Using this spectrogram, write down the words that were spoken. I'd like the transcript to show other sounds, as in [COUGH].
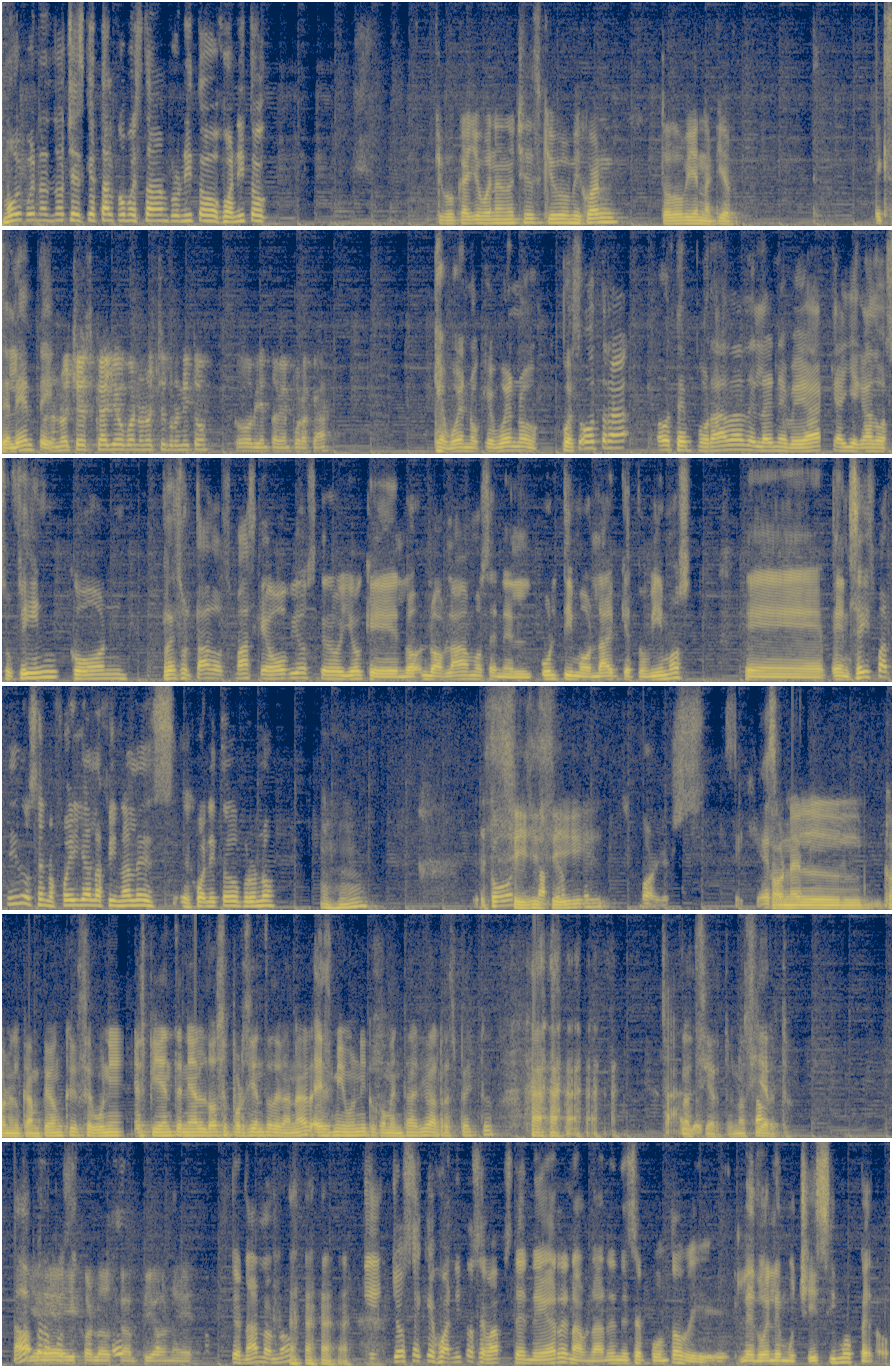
Muy buenas noches, ¿qué tal? ¿Cómo están, Brunito, Juanito? ¿Qué hubo, Cayo? Buenas noches, ¿qué hubo, mi Juan? Todo bien aquí. Excelente. Buenas noches, Cayo. Buenas noches, Brunito. Todo bien también por acá. Qué bueno, qué bueno. Pues otra temporada de la NBA que ha llegado a su fin con resultados más que obvios. Creo yo que lo, hablábamos en el último live que tuvimos. Eh, en seis partidos se nos fue ya la finales, eh, Juanito Bruno. Sí, sí, sí. con, el, con el campeón que según ESPN tenía el 12% de ganar. Es mi único comentario al respecto. no es cierto, no es cierto. No, pero pues, hijo, los campeones. ¿no? [LAUGHS] Yo sé que Juanito se va a abstener en hablar en ese punto y le duele muchísimo, pero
